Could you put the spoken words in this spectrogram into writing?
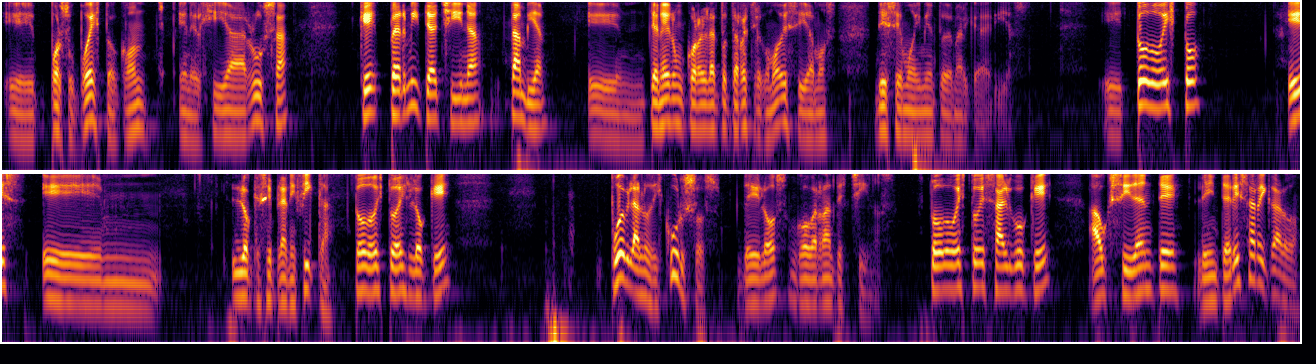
eh, por supuesto con energía rusa, que permite a China también eh, tener un correlato terrestre, como decíamos, de ese movimiento de mercaderías. todo esto es lo que se planifica, todo esto es lo que puebla los discursos de los gobernantes chinos. Todo esto es algo que a Occidente le interesa, Ricardo?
